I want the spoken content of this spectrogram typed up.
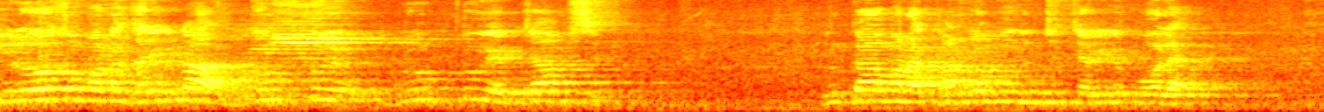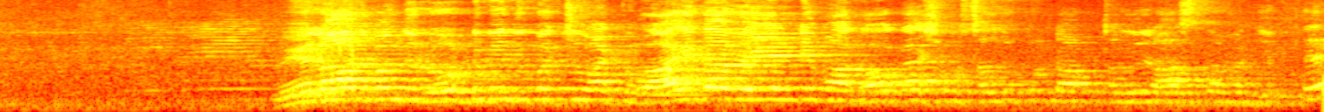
ఈరోజు మన జరిగిన group two group two exams ఇంకా మన కళ్ళ ముందు నుంచి జరిగిపోలే. వేలాది మంది రోడ్డు మీదకి వచ్చి వాటిని వాయిదా వేయండి మాకు అవకాశం చదువుకుంటాం చదివి రాస్తామని చెప్తే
